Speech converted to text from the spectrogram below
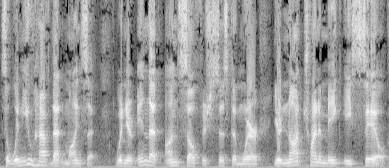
So when you have that mindset, when you're in that unselfish system where you're not trying to make a sale,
